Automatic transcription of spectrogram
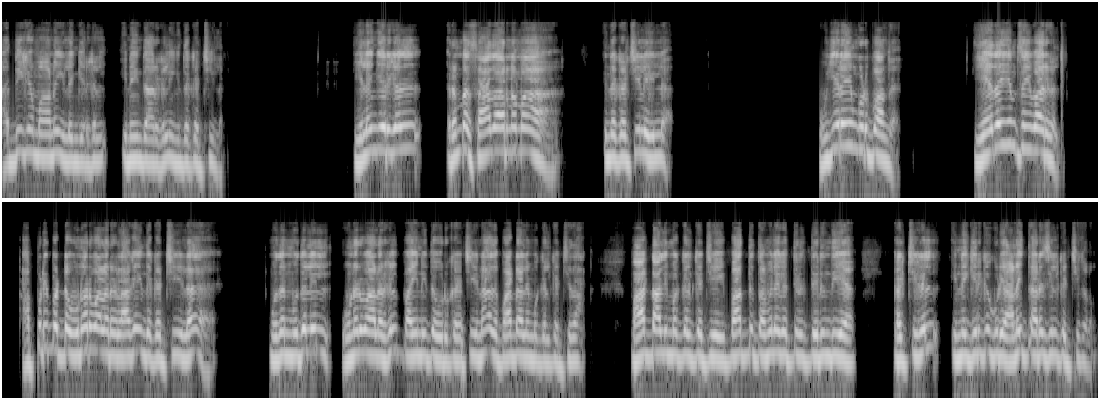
அதிகமான இளைஞர்கள் இணைந்தார்கள் இந்த கட்சியில் இளைஞர்கள் ரொம்ப சாதாரணமா இந்த கட்சியில இல்லை உயிரையும் கொடுப்பாங்க எதையும் செய்வார்கள். அப்படிப்பட்ட உணர்வாளர்களாக இந்த கட்சியில முதன் முதலில் உணர்வாளர்கள் பயணித்த ஒரு கட்சினா, அது பாட்டாளி மக்கள் கட்சி தான். பாட்டாளி மக்கள் கட்சியை பார்த்து தமிழகத்தில் திருந்திய கட்சிகள் இன்னைக்கு இருக்கக்கூடிய அனைத்து அரசியல் கட்சிகளும்.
